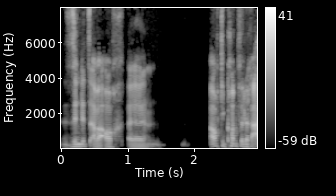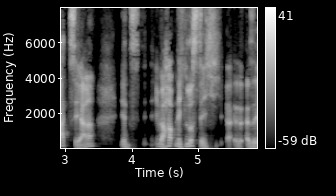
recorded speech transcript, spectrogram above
sind jetzt aber auch äh, auch die Konföderatia jetzt überhaupt nicht lustig. Also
